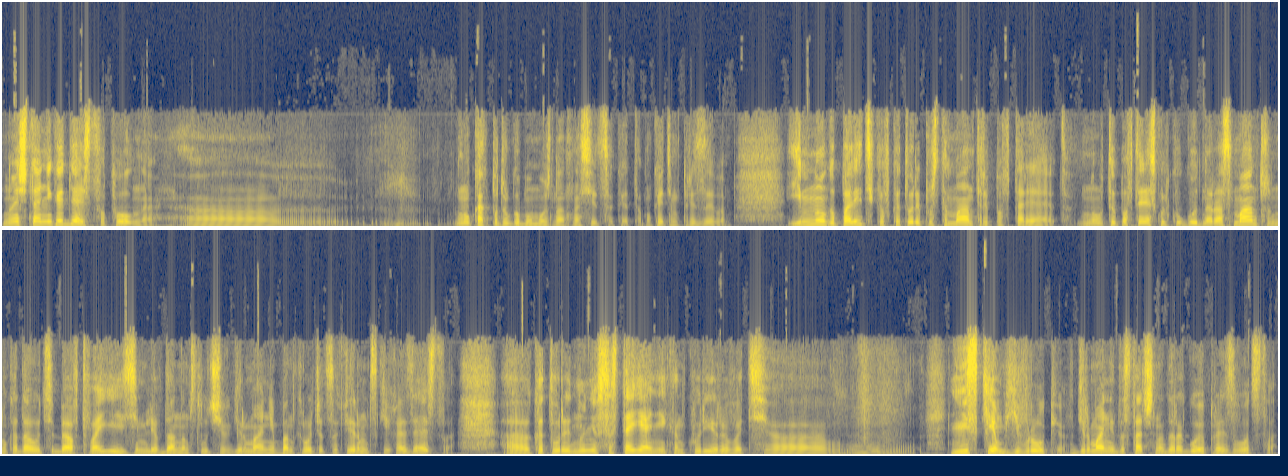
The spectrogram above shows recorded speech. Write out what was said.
ну, я считаю, негодяйство полное. Ну как по-другому можно относиться к этому, к этим призывам? И много политиков, которые просто мантры повторяют. Ну, ты повторяй сколько угодно раз мантру, но когда у тебя в твоей земле, в данном случае в Германии, банкротятся фермерские хозяйства, э, которые, ну, не в состоянии конкурировать э, ни с кем в Европе. В Германии достаточно дорогое производство.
